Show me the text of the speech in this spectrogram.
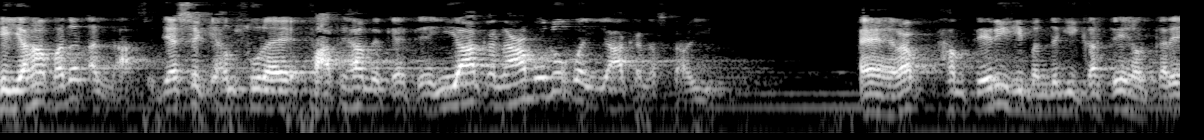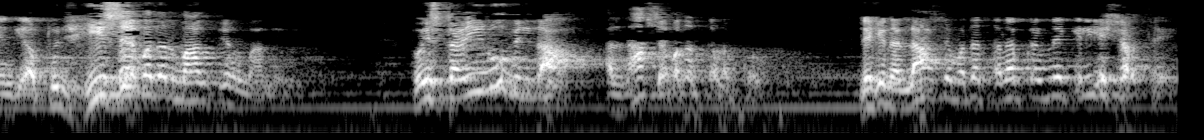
کہ یہاں مدد اللہ سے، جیسے کہ ہم سورہ فاتحہ میں کہتے ہیں یا کا نام و یا کا نستعین. اے رب، ہم تیری ہی بندگی کرتے ہیں اور کریں گے اور تجھ ہی سے مدد مانگتے ہیں اور مانگیں گے۔ تو اس تعین باللہ، اللہ سے مدد طلب کرو۔ لیکن اللہ سے مدد طلب کرنے کے لیے شرط ہے،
